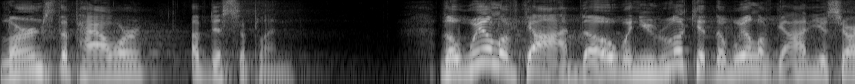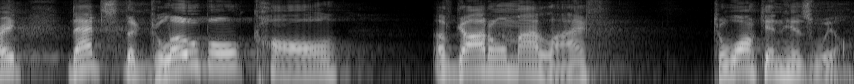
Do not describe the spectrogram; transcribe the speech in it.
learns the power of discipline. The will of God, though, when you look at the will of God, you say, right, that's the global call of God on my life to walk in His will.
